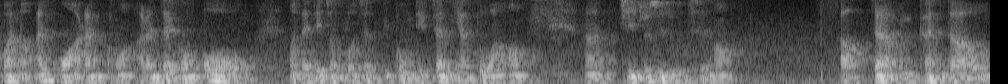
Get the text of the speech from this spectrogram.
快哦，按搬阿兰看，阿兰在讲，哦，原来这种过程比功德这么样多哦，那其实就是如此、哦。好，再来我们看到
